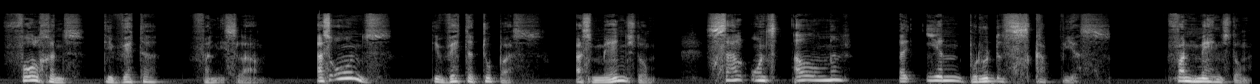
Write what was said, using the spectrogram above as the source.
volgens die wette van Islam. As ons die wette toepas as mensdom, sal ons almal 'n een broederskap wees van mensdom.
